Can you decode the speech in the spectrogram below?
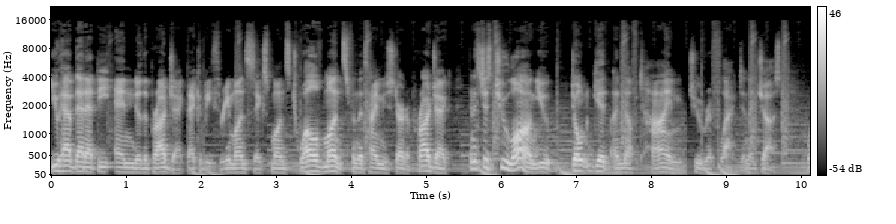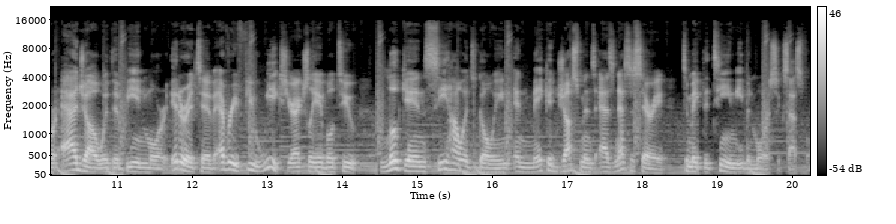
you have that at the end of the project. That could be three months, six months, 12 months from the time you start a project. And it's just too long. You don't get enough time to reflect and adjust. We're agile with it being more iterative. Every few weeks, you're actually able to look in, see how it's going, and make adjustments as necessary to make the team even more successful.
